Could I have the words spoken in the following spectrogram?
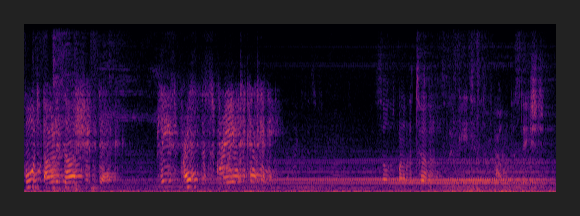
Port Olisar ship deck. Please press the screen to continue. Salt one of the terminals located throughout the station.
